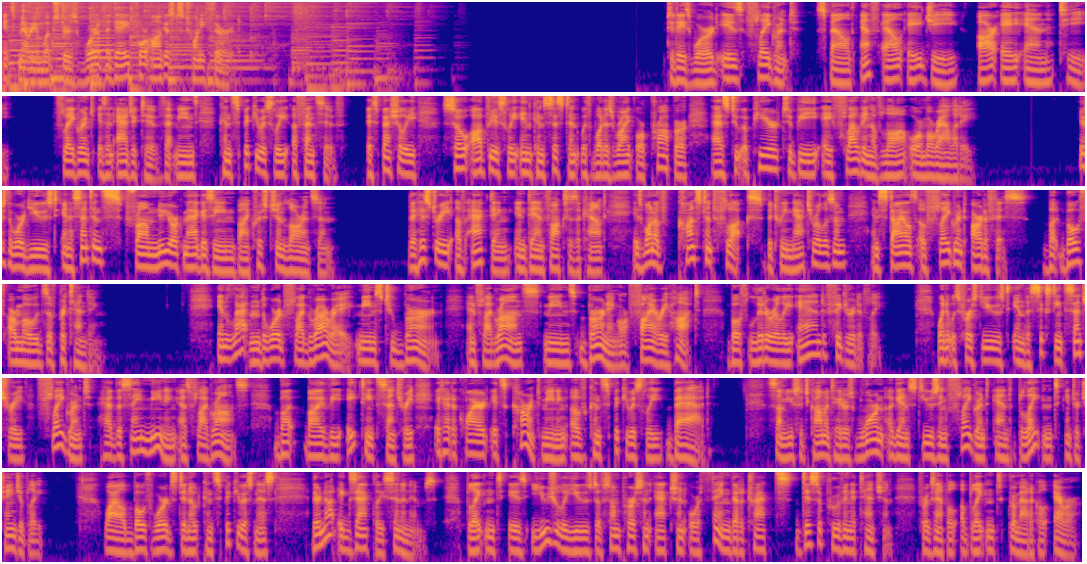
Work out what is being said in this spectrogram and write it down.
It's Merriam-Webster's Word of the Day for August 23rd. Today's word is flagrant, spelled F-L-A-G R A N T. Flagrant is an adjective that means conspicuously offensive, especially so obviously inconsistent with what is right or proper as to appear to be a flouting of law or morality. Here's the word used in a sentence from New York Magazine by Christian Lorentzen. The history of acting in Dan Fox's account is one of constant flux between naturalism and styles of flagrant artifice but both are modes of pretending. In Latin, the word flagrare means to burn, and flagrans means burning or fiery hot, both literally and figuratively. When it was first used in the 16th century, flagrant had the same meaning as flagrans, but by the 18th century it had acquired its current meaning of conspicuously bad. Some usage commentators warn against using flagrant and blatant interchangeably. While both words denote conspicuousness, they're not exactly synonyms. Blatant is usually used of some person, action, or thing that attracts disapproving attention, for example, a blatant grammatical error.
